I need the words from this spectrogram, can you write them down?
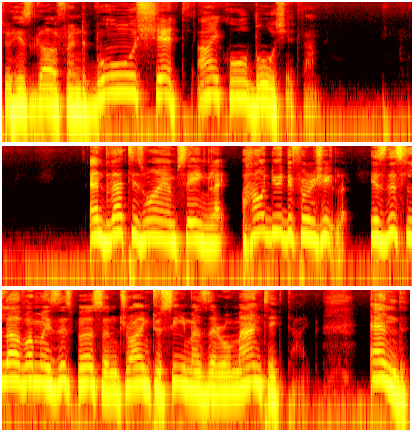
to his girlfriend. Bullshit. I call bullshit fam. And that is why i'm saying like how do you differentiate is this love or is this person trying to see him as the romantic type? And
